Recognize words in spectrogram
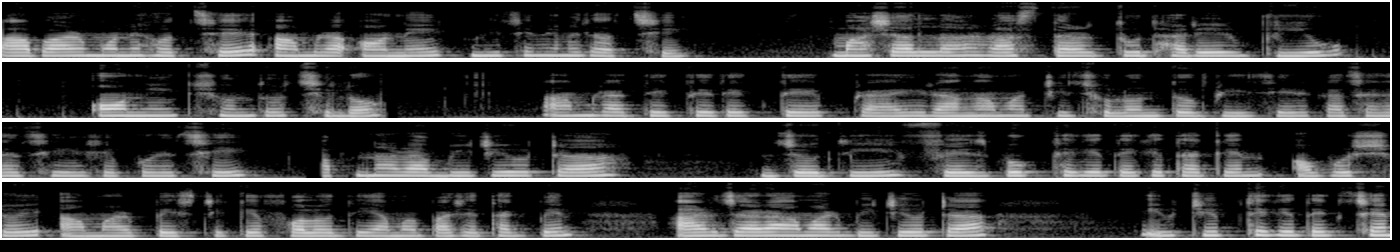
আবার মনে হচ্ছে আমরা অনেক নিচে নেমে যাচ্ছি। মাসাল্লাহ রাস্তার দুধারের ভিউ অনেক সুন্দর ছিল। আমরা দেখতে দেখতে প্রায় রাঙামাটি ঝুলন্ত ব্রিজের কাছাকাছি এসে পড়েছি। আপনারা ভিডিওটা যদি ফেসবুক থেকে দেখে থাকেন, অবশ্যই আমার পেজটিকে ফলো দিয়ে আমার পাশে থাকবেন। আর যারা আমার ভিডিওটা ইউটিউব থেকে দেখছেন,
